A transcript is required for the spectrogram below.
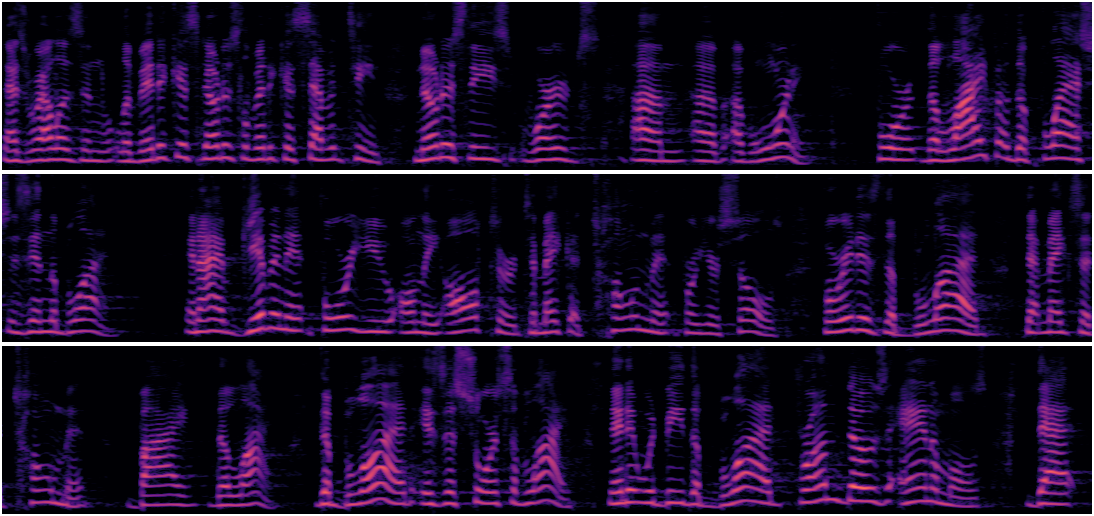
as well as in Leviticus. Notice Leviticus 17. Notice these words um, of, of warning. For the life of the flesh is in the blood, and I have given it for you on the altar to make atonement for your souls. For it is the blood that makes atonement by the life. The blood is the source of life. And it would be the blood from those animals that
